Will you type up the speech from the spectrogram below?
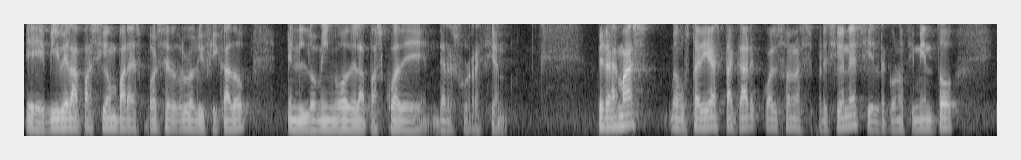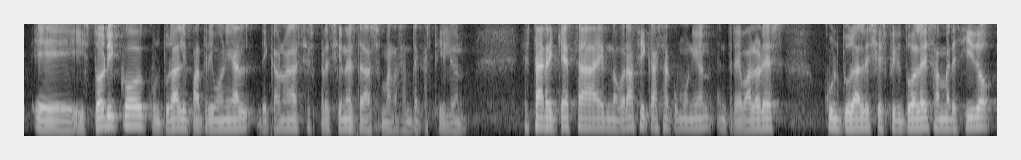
eh, vive la pasión para después ser glorificado en el domingo de la Pascua de resurrección. Pero además me gustaría destacar cuáles son las expresiones y el reconocimiento eh, histórico, cultural y patrimonial de cada una de las expresiones de la Semana Santa de Castilla y León. Esta riqueza etnográfica, esa comunión entre valores culturales y espirituales ha merecido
